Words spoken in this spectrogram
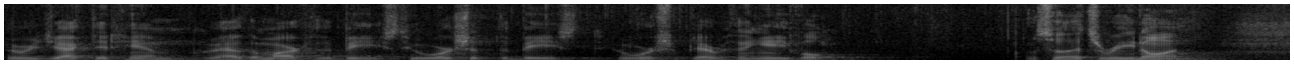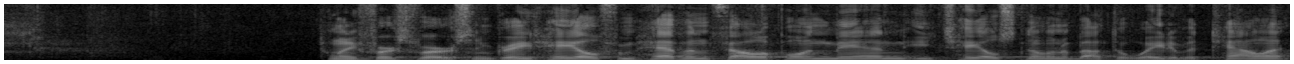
who rejected him, who have the mark of the beast, who worshiped the beast, who worshiped everything evil. So let's read on. 21st verse. And great hail from heaven fell upon men, each hailstone about the weight of a talent.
